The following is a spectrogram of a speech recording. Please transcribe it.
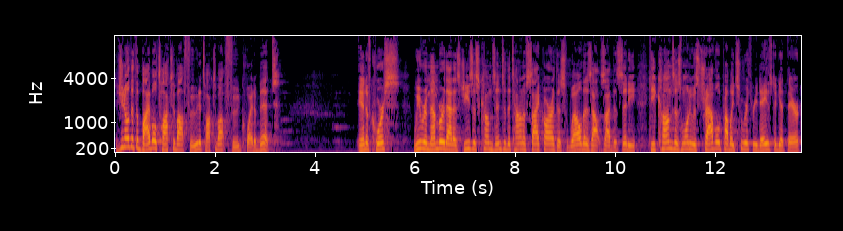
Did you know that the Bible talks about food? It talks about food quite a bit. And of course, We remember that as Jesus comes into the town of Sychar, this well that is outside the city, he comes as one who has traveled probably two or three days to get there,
